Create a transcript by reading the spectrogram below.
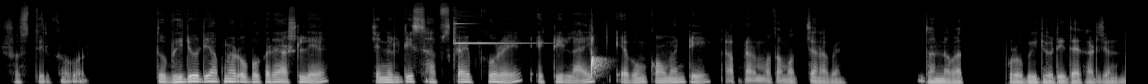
স্বস্তির খবর। তো ভিডিওটি আপনার উপকারে আসলে চ্যানেলটি সাবস্ক্রাইব করে একটি লাইক এবং কমেন্টে আপনার মতামত জানাবেন। ধন্যবাদ পুরো ভিডিওটি দেখার জন্য।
